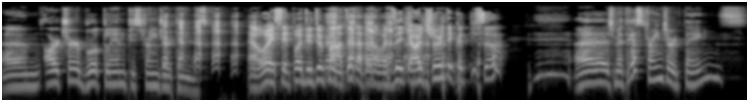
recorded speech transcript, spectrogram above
Euh, Archer, Brooklyn, puis Stranger Things. Ah ouais, c'est pas du tout pantoute, après on va dire qu'Archer, t'écoutes plus ça? Euh, je mettrais Stranger Things.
